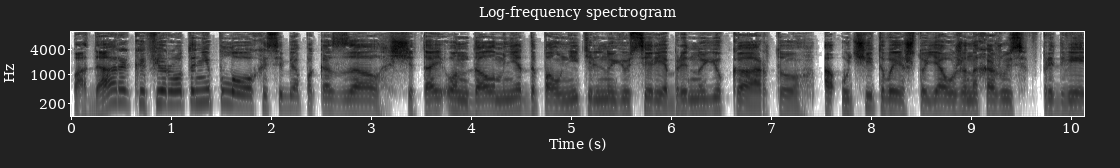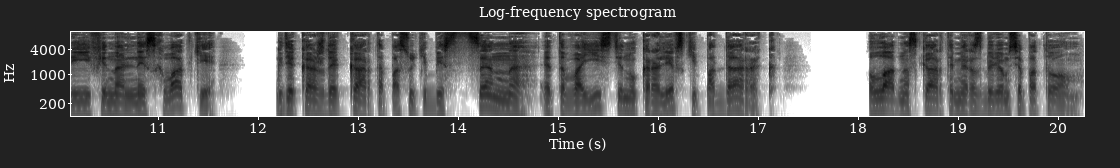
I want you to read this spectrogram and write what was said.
Подарок Эфирота неплохо себя показал. Считай, он дал мне дополнительную серебряную карту. А учитывая, что я уже нахожусь в преддверии финальной схватки, где каждая карта, по сути, бесценна, это воистину королевский подарок. Ладно, с картами разберемся потом.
